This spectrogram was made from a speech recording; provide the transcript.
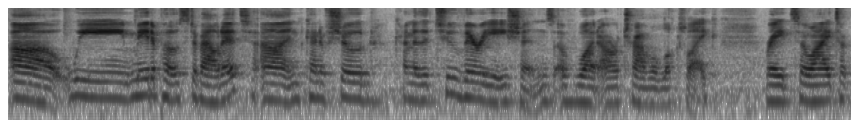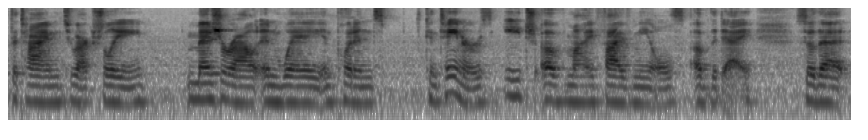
Uh, we made a post about it uh, and kind of showed kind of the two variations of what our travel looked like, right? So I took the time to actually measure out and weigh and put in containers each of my five meals of the day so that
